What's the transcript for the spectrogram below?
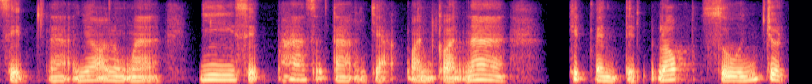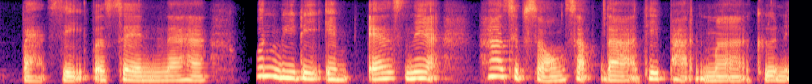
50นะย่อลงมา 25 สตางค์จากวันก่อนหน้า คิดเป็นติดลบ 0.84%นะคะ หุ้น BDMs เนี่ย 52 สัปดาห์ที่ผ่านมาคือใน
